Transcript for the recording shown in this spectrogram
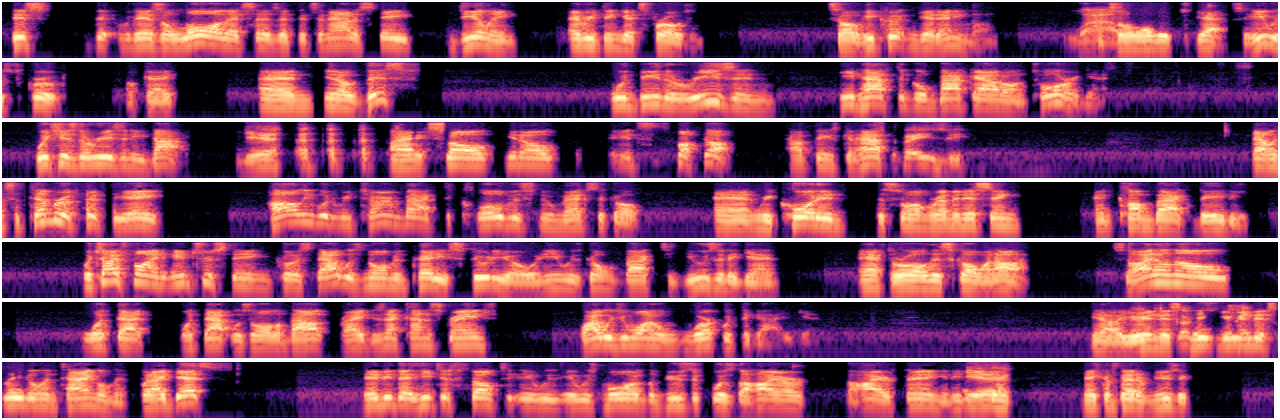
This th- there's a law that says if it's an out of state dealing, everything gets frozen. So he couldn't get any money. Wow. So yeah, so he was screwed. Okay. And you know, this would be the reason he'd have to go back out on tour again. Which is the reason he died. Yeah. All right. So, you know, it's fucked up how things can happen. crazy. Now, in September of 58, Hollywood returned back to Clovis, New Mexico, and recorded the song Reminiscing and Come Back Baby, which I find interesting because that was Norman Petty's studio and he was going back to use it again after all this going on. So I don't know what that what that was all about, right? Is that kind of strange? Why would you want to work with the guy again? You know, you're maybe in this you're in this legal entanglement. But I guess maybe that he just felt it was it was more the music was the higher the higher thing, and he yeah. could make a better music.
